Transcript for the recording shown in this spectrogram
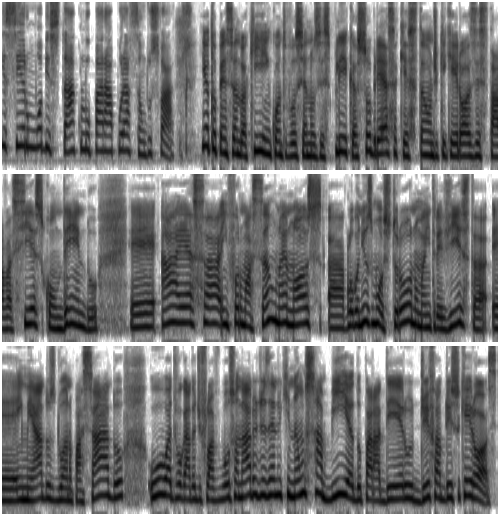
e ser um obstáculo para a apuração dos fatos. E eu estou pensando aqui, enquanto você nos explica, sobre essa questão de que Queiroz estava se escondendo. É, há essa informação, né? Nós, a Globo News mostrou numa entrevista é, em meados do ano passado o advogado de Flávio Bolsonaro dizendo que não sabia do paradeiro de Fabrício Queiroz.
